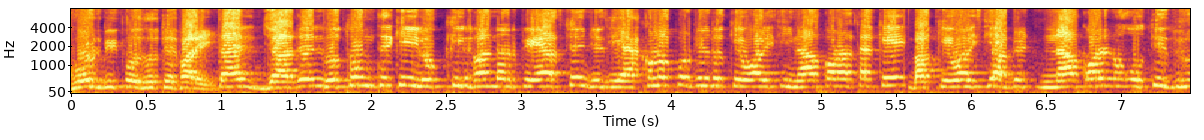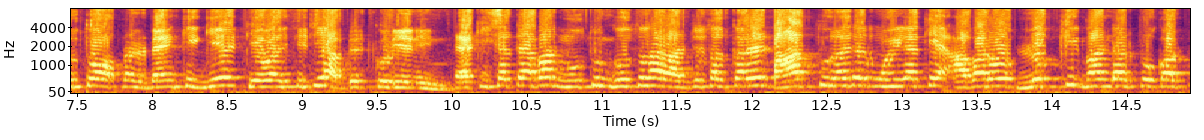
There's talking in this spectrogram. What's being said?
ঘোর বিপদ হতে পারে। তাই যাদের প্রথম থেকেই লক্ষ্মীর ভান্ডার পেয়ে আসছেন, যদি এখনও পর্যন্ত কেওয়াইসি না করা থাকে বা কেওয়াইসি আপডেট না করেন, অতি দ্রুত আপনার ব্যাংকে গিয়ে কেওয়াইসি টি আপডেট করিয়ে নিন। একই সাথে আবার নতুন ঘোষণা রাজ্য সরকারের বাহাত্তর হাজার মহিলাকে আবারও লক্ষ্মী ভান্ডার প্রকল্প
